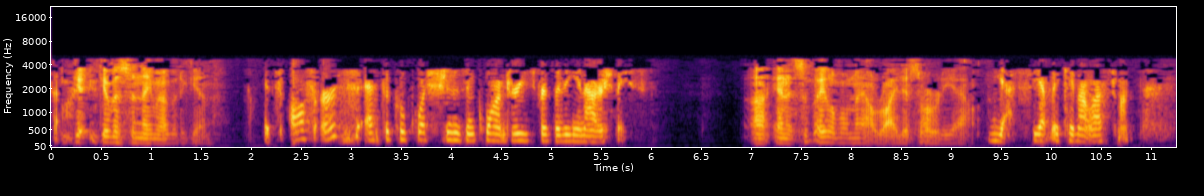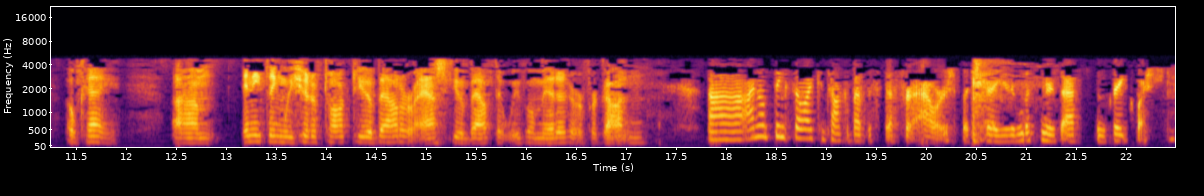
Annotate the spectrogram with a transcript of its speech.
sellers. G- give us the name of it again. It's Off Earth: Ethical Questions and Quandaries for Living in Outer Space. Uh, and it's available now, right? It's already out. Yes. Yep. It came out last month. Okay. Um, anything we should have talked to you about or asked you about that we've omitted or forgotten? Uh, I don't think so. I can talk about this stuff for hours, but uh, your listeners asked some great questions.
